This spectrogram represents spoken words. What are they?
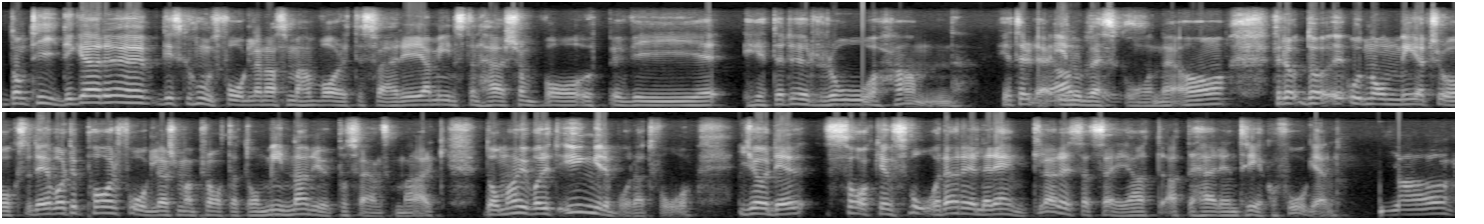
de tidigare diskussionsfåglarna som har varit i Sverige, jag minns den här som var uppe vid, heter det Råhamn? Heter det det? Ja, I nordvästskåne. Ja. För då, då, och någon mer tror jag också. Det har varit ett par fåglar som man pratat om innan ju på svensk mark. De har ju varit yngre båda två. Gör det saken svårare eller enklare så att säga att, att det här är en trekofågel? Ja,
